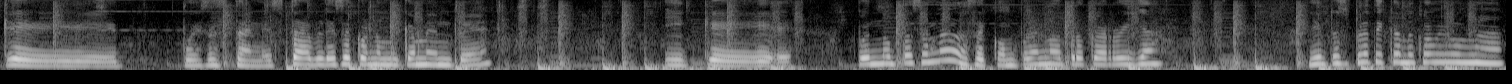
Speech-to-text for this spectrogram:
que pues están estables económicamente y que pues no pasa nada, se compran otro carro y ya. Y entonces platicando con mi mamá,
